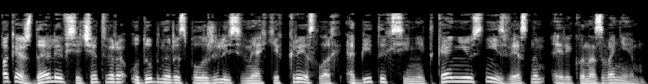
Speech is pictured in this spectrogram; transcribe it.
Пока ждали, все четверо удобно расположились в мягких креслах, обитых синей тканью с неизвестным Эрику названием.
